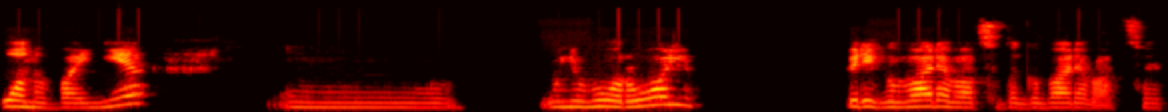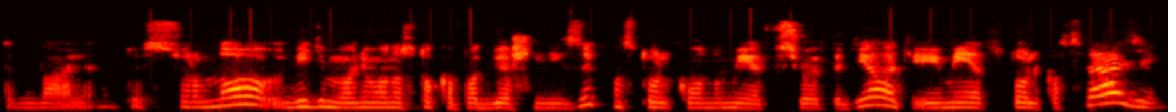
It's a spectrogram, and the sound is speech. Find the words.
он в войне у него роль переговариваться, договариваться и так далее. То есть все равно, видимо, у него настолько подвешен язык, настолько он умеет все это делать и имеет столько связей,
